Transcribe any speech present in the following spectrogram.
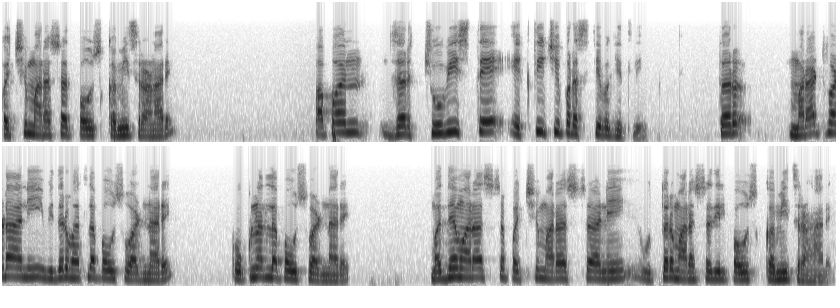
पश्चिम महाराष्ट्रात पाऊस कमीच राहणार आहे. आपण जर चोवीस ते एकतीची परिस्थिती बघितली तर मराठवाडा आणि विदर्भातला पाऊस वाढणार आहे कोकणातला पाऊस वाढणार आहे. मध्य महाराष्ट्र पश्चिम महाराष्ट्र आणि उत्तर महाराष्ट्रातील पाऊस कमीच राहणार आहे.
